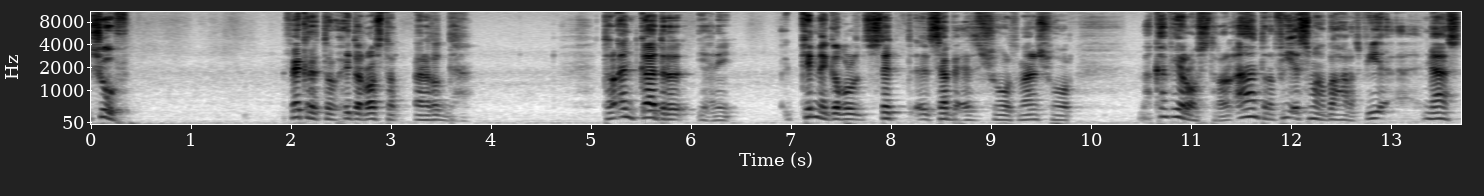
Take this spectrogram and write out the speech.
شوف فكرة توحيد الروستر أنا ضدها. ترى أنت قادر يعني كنا قبل ست سبع شهور ثمان شهور ما كان في roster. الآن ترى في أسماء ظهرت في ناس.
